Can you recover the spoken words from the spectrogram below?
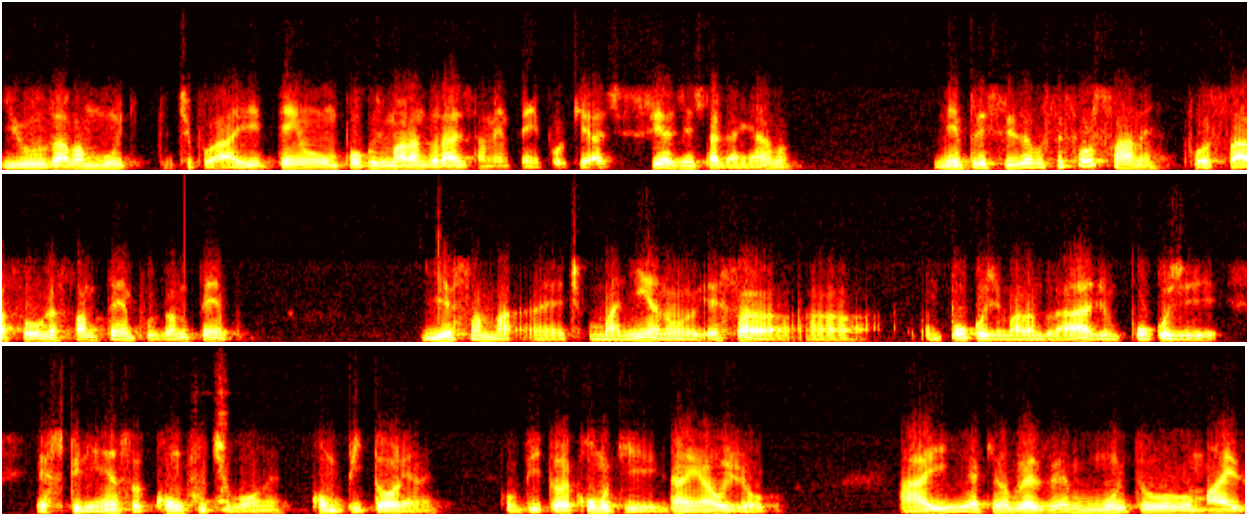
E usava muito, tipo, aí tem um pouco de malandragem também tem, porque a, se a gente está ganhando, nem precisa você forçar, né? Forçar só gastando tempo, usando tempo. E essa, é, tipo, mania, não, essa, um pouco de malandragem, um pouco de experiência com futebol, né? Com vitória, né? Com vitória, como que ganhar o jogo. Aí aqui no Brasil é muito mais,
